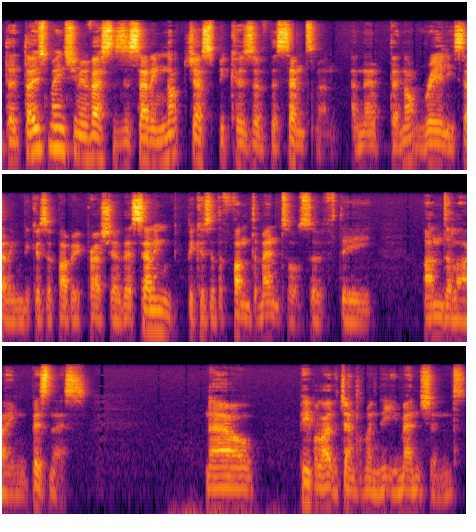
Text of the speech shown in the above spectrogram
That those mainstream investors are selling not just because of the sentiment, and they're, they're not really selling because of public pressure, they're selling because of the fundamentals of the underlying business. Now, people like the gentleman that you mentioned,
